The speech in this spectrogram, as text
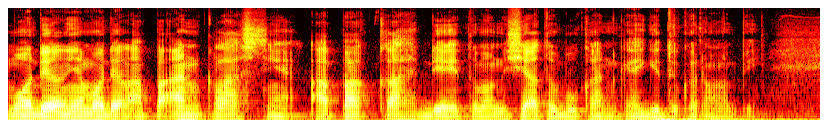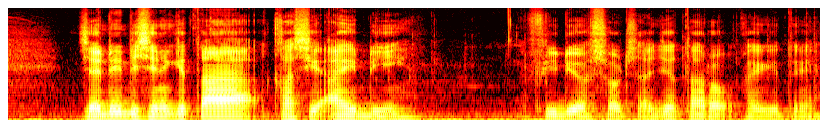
modelnya model apaan kelasnya? Apakah dia itu manusia atau bukan? Kayak gitu kurang lebih. Jadi di sini kita kasih ID video source aja taruh kayak gitu ya,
